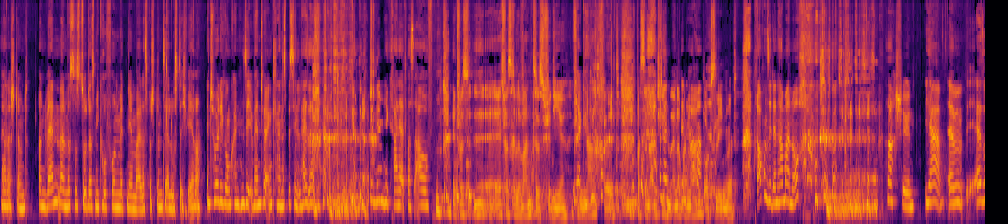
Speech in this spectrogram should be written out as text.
Ja, das stimmt. Und wenn, dann müsstest du das Mikrofon mitnehmen, weil das bestimmt sehr lustig wäre. Entschuldigung, könnten Sie eventuell ein kleines bisschen leiser sein? Wir nehmen hier gerade etwas auf. Etwas, äh, etwas Relevantes für die, für ja, die genau. Nachwelt, was dann anschließend in einer Bananenbox Hammer. liegen wird. Brauchen Sie den Hammer noch? Ach, schön. Ja, ähm, also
